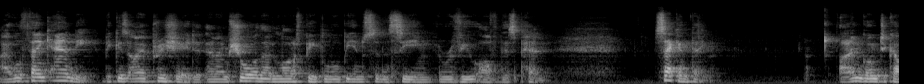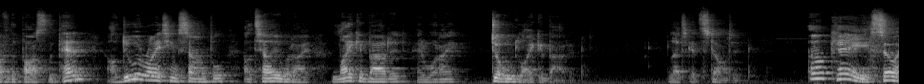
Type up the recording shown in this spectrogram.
I will thank Andy because I appreciate it and I'm sure that a lot of people will be interested in seeing a review of this pen. Second thing, I'm going to cover the parts of the pen. I'll do a writing sample. I'll tell you what I like about it and what I don't like about it. Let's get started. Okay, so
